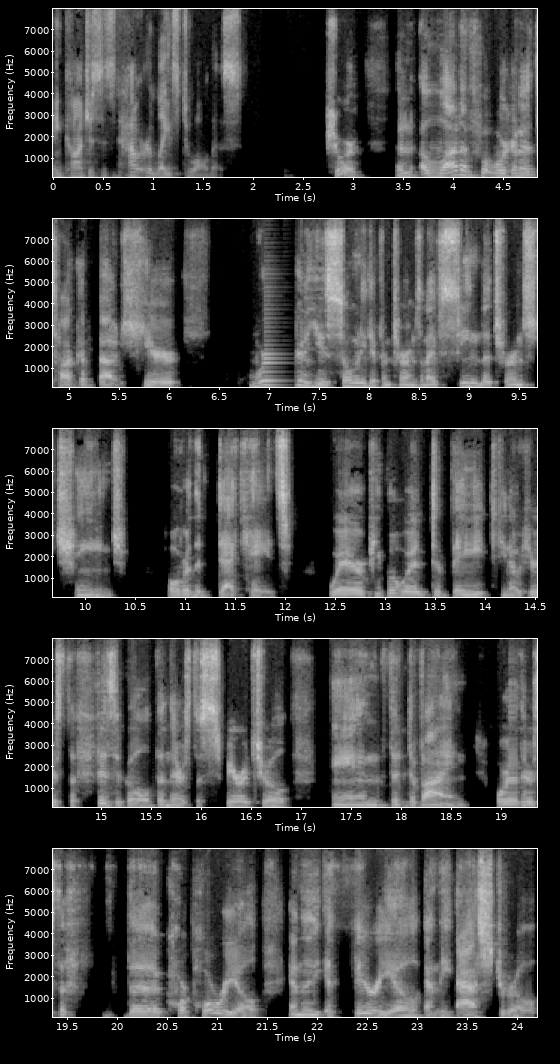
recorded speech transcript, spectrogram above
and consciousness and how it relates to all this. Sure. And a lot of what we're going to talk about here we're going to use so many different terms and i've seen the terms change over the decades where people would debate you know here's the physical then there's the spiritual and the divine or there's the the corporeal and the ethereal and the astral.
